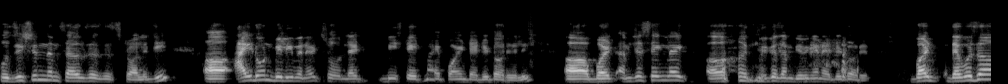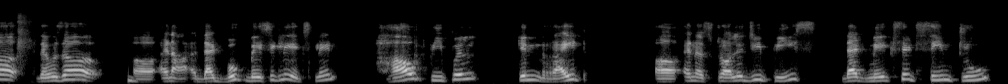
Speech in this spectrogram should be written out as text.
position themselves as astrology. Uh, I don't believe in it, so let me state my point editorially. Uh, but I'm just saying, like, uh, because I'm giving an editorial. But there was a there was a uh, and uh, that book basically explained how people can write uh, an astrology piece that makes it seem true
